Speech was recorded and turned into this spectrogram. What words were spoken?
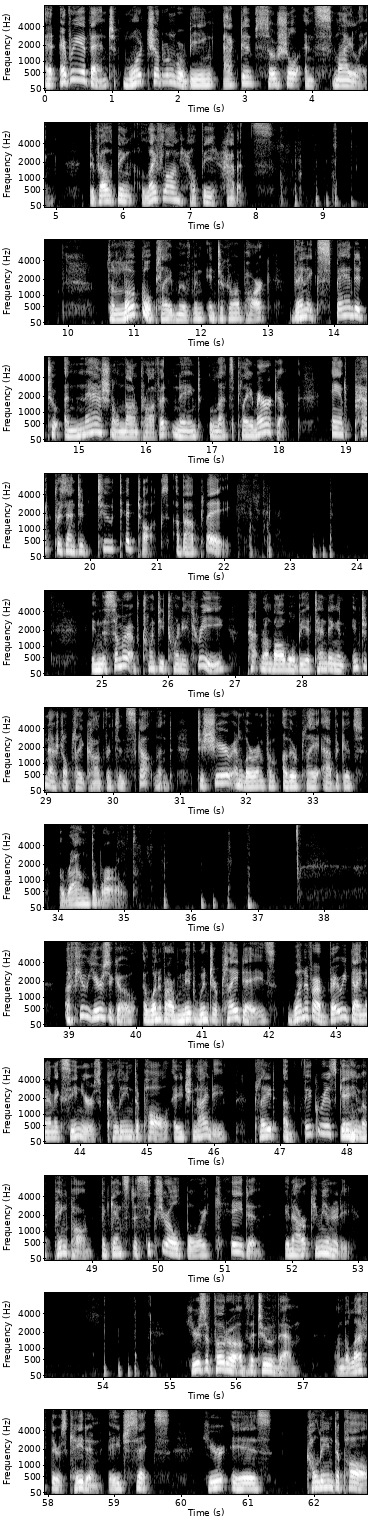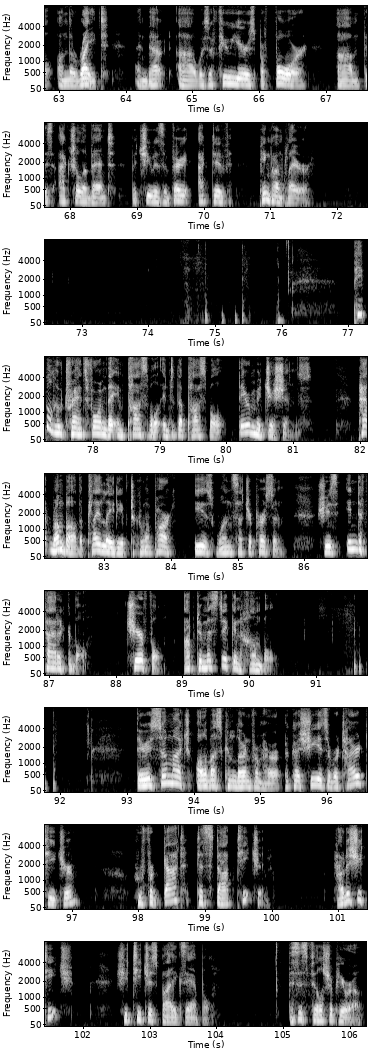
At every event, more children were being active, social, and smiling, developing lifelong healthy habits. The local play movement in Takoma Park then expanded to a national nonprofit named Let's Play America and Pat presented two TED Talks about play. In the summer of 2023, Pat Rumbaugh will be attending an international play conference in Scotland to share and learn from other play advocates around the world. A few years ago, at one of our midwinter play days, one of our very dynamic seniors, Colleen DePaul, aged 90, played a vigorous game of ping pong against a six year old boy, Caden, in our community. Here's a photo of the two of them. On the left, there's Caden, age six. Here is Colleen DePaul on the right, and that uh, was a few years before um, this actual event, but she was a very active ping pong player. People who transform the impossible into the possible, they're magicians. Pat Rumbaugh, the play lady of Takoma Park, is one such a person. She's indefatigable, cheerful, optimistic, and humble. There is so much all of us can learn from her because she is a retired teacher who forgot to stop teaching. How does she teach? She teaches by example. This is Phil Shapiro.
